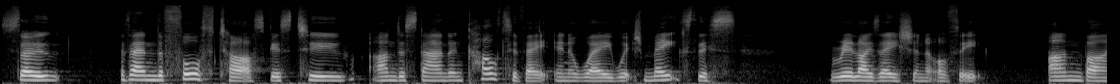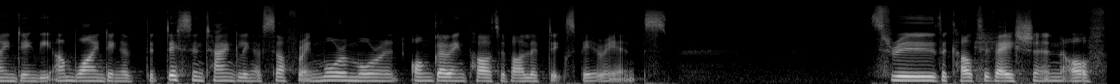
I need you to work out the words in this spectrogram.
So then the fourth task is to understand and cultivate in a way which makes this realization of the unbinding, the unwinding of the disentangling of suffering more and more an ongoing part of our lived experience. Through the cultivation of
